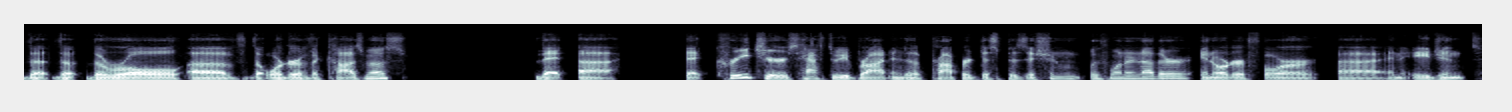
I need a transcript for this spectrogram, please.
the the the role of the order of the cosmos that uh that creatures have to be brought into the proper disposition with one another in order for uh, an agent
